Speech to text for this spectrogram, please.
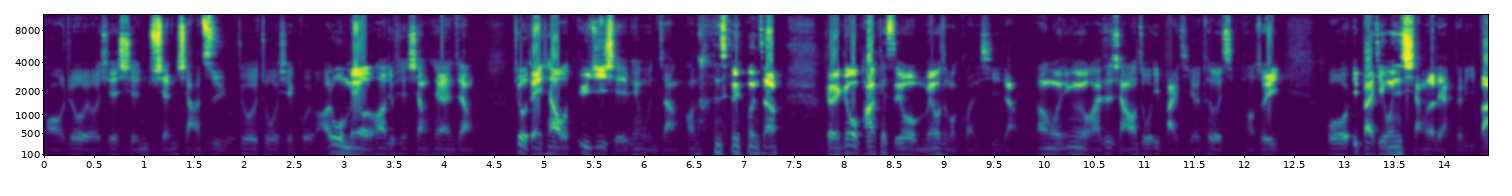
哦，我就有一些闲闲暇之余，我就会做一些规划。如果没有的话，就像像现在这样，就等一下我预计写一篇文章，好，那 这篇文章可能跟我 Podcast 又没有什么关系，这样。然后我因为我还是想要做一百集的特辑，哈，所以。我一百集我已经想了两个礼拜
